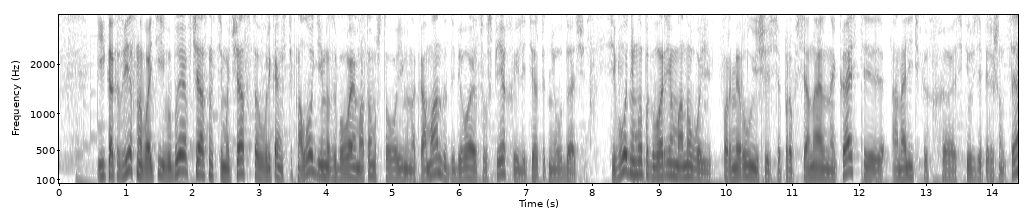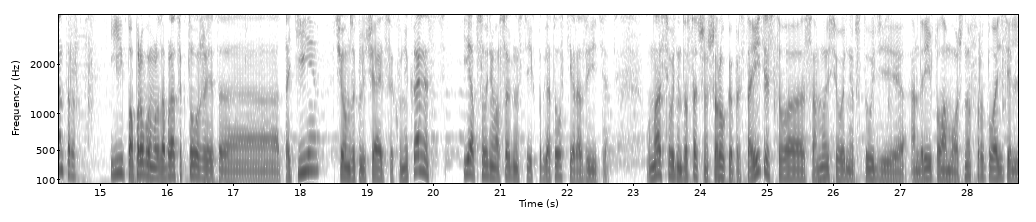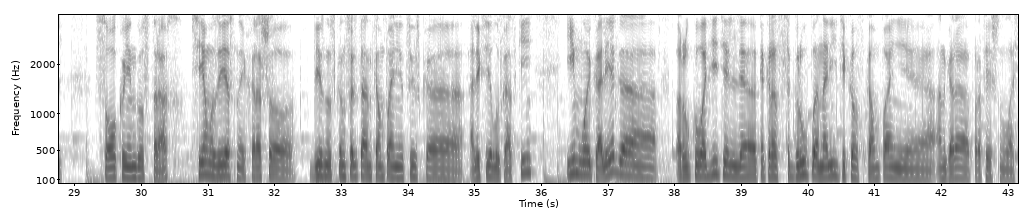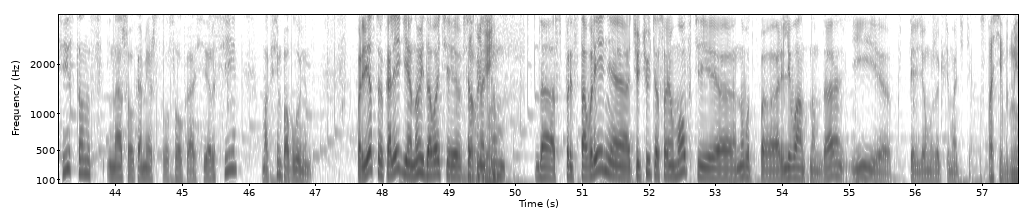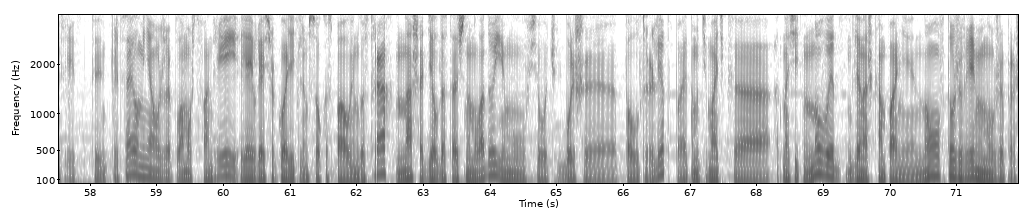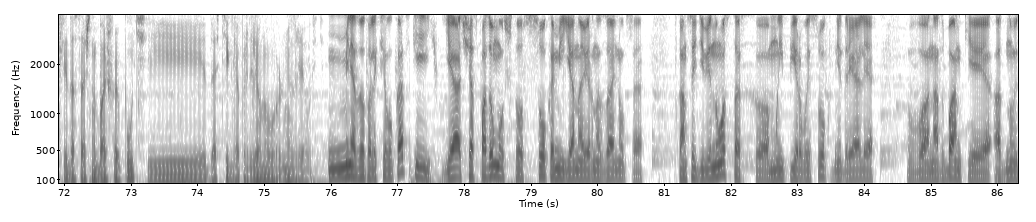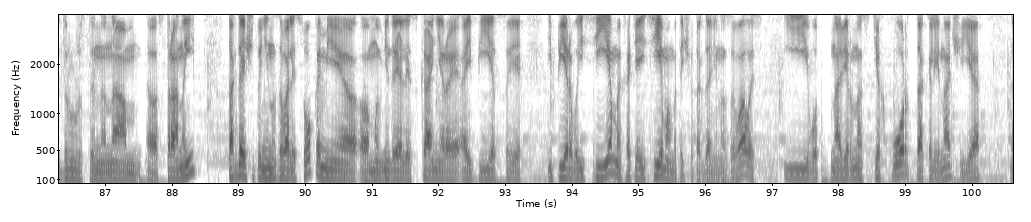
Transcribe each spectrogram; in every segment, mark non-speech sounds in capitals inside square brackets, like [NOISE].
И, как известно, в IT и в ИБ, в частности, мы часто увлекаемся технологиями, забываем о том, что именно команды добиваются успеха или терпят неудачи. Сегодня мы поговорим о новой формирующейся профессиональной касте, аналитиках э, Security Operation Center, и попробуем разобраться, кто же это такие, в чем заключается их уникальность, и обсудим особенности их подготовки и развития. У нас сегодня достаточно широкое представительство. Со мной сегодня в студии Андрей Поломошнов, руководитель СОКа Ингустрах. Всем известный хорошо бизнес-консультант компании Cisco Алексей Лукацкий. И мой коллега, руководитель э, как раз группы аналитиков компании Ангара Professional Assistance и нашего коммерческого сока CRC Максим Павлунин. Приветствую, коллеги. Ну и давайте все-таки начнем день. Да, с представления, чуть-чуть о своем опыте, э, ну вот по релевантном, да, и перейдем уже к тематике. Спасибо, Дмитрий. Ты представил меня уже, Пломоштов Андрей. Я являюсь руководителем СОКа СПАО «Ингострах». Наш отдел достаточно молодой, ему всего чуть больше полутора лет, поэтому тематика относительно новая для нашей компании, но в то же время мы уже прошли достаточно большой путь и достигли определенного уровня зрелости. Меня зовут Алексей Лукацкий. Я сейчас подумал, что с соками я, наверное, занялся в конце 90-х. Мы первый сок внедряли в Нацбанке одной дружественной нам э, страны. Тогда еще то не называли соками, э, мы внедряли сканеры, IPS и первые CM, хотя и CM это еще тогда не называлось. И вот, наверное, с тех пор, так или иначе, я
